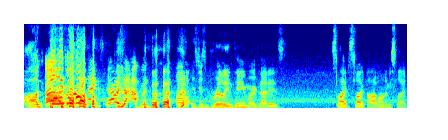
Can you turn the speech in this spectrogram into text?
Oh, Oh my god! Thanks. How has that happened? oh, that is just brilliant teamwork, that is. Slide, slide. Oh, it won't let me slide.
